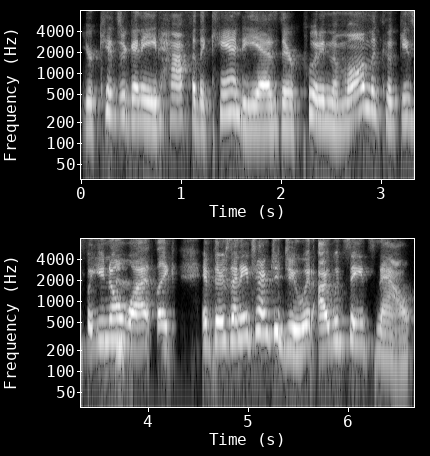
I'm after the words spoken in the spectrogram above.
your kids are going to eat half of the candy as they're putting them on the cookies. But you know what? Like, if there's any time to do it, I would say it's now.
